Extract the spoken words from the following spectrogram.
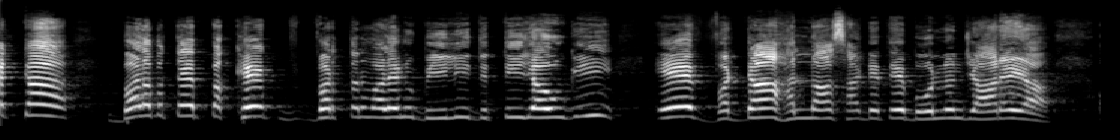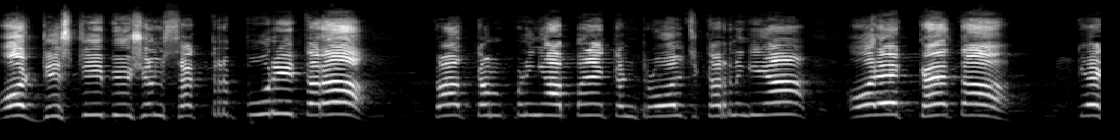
ਇੱਕ ਬਲਬ ਤੇ ਪੱਖੇ ਵਰਤਣ ਵਾਲੇ ਨੂੰ ਬਿਜਲੀ ਦਿੱਤੀ ਜਾਊਗੀ, ਇਹ ਵੱਡਾ ਹੱਲਾ ਸਾਡੇ ਤੇ ਬੋਲਣ ਜਾ ਰਹੇ ਆ। ਔਰ ਡਿਸਟ੍ਰੀਬਿਊਸ਼ਨ ਸੈਕਟਰ ਪੂਰੀ ਤਰ੍ਹਾਂ ਕ- ਕੰਪਨੀਆਂ ਆਪਣੇ ਕੰਟਰੋਲ 'ਚ ਕਰਨਗੀਆਂ ਔਰ ਇਹ ਕਹਿਤਾ ਕਿ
